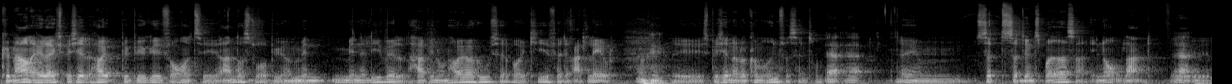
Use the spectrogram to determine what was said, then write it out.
København er heller ikke specielt højt bebygget i forhold til andre store byer, men, men alligevel har vi nogle højere huse her, hvor i Kiev er det ret lavt. Okay. Øh, specielt når du kommer uden for centrum. Ja, ja. Øhm, så, så den spreder sig enormt langt. Ja. Øh,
